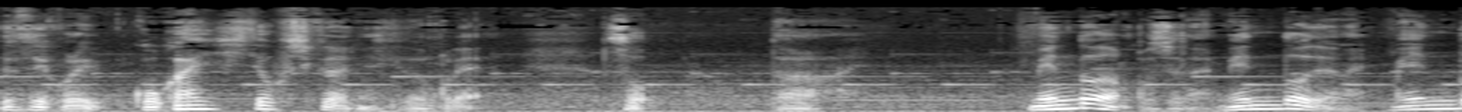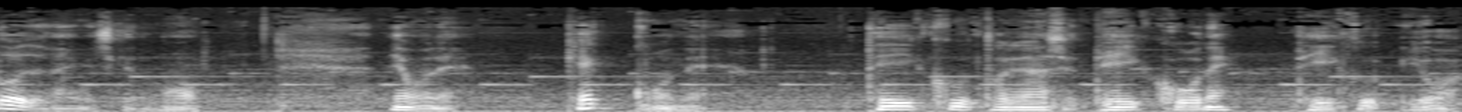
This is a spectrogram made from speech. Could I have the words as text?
別にこれ誤解してほしくないんですけど、これ。そう。だから、面倒なことじゃない。面倒じゃない。面倒じゃないんですけども。でもね、結構ね、テイク取り出して、テイクをね、テイク、要は、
